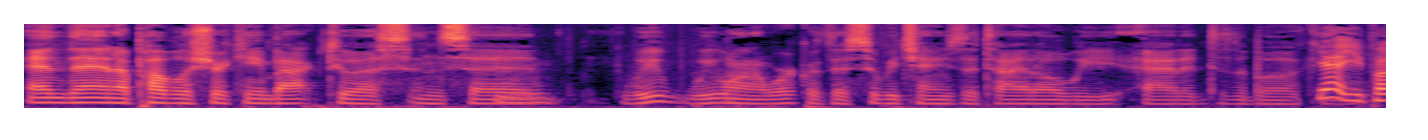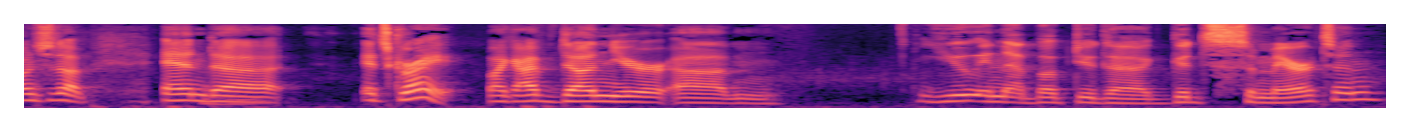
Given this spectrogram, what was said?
and then a publisher came back to us and said, Mhm. "We we want to work with this." So we changed the title. We added to the book. yeah, you punched it up, and uh, it's great. Like I've done your, um, you in that book do the Good Samaritan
